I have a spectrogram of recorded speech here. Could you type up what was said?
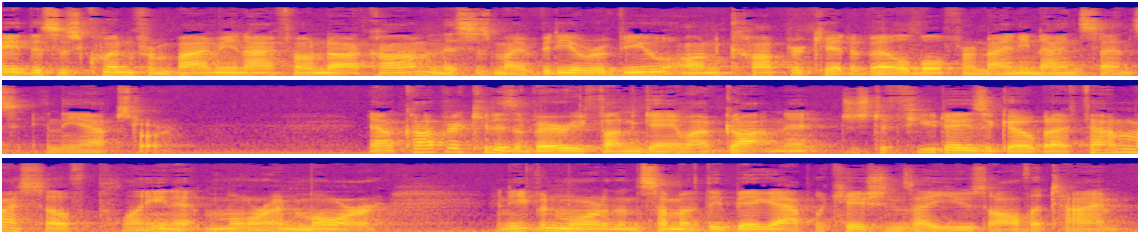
Hey, this is Quinn from BuyMeAnIPhone.com and this is my video review on CopterKid available for 99 cents in the App Store. Now CopterKid is a very fun game. I've gotten it just a few days ago but I found myself playing it more and more and even more than some of the big applications I use all the time.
